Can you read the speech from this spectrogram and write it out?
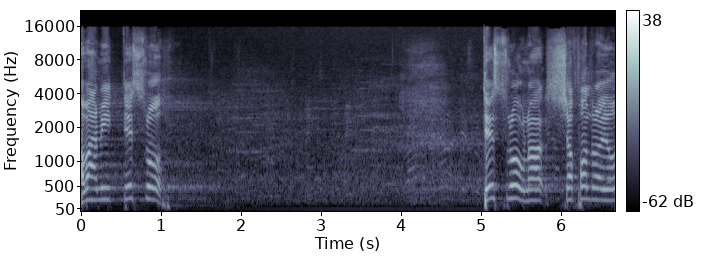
अब हामी तेस्रो तेस्रो हुन सफल रह्यो।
